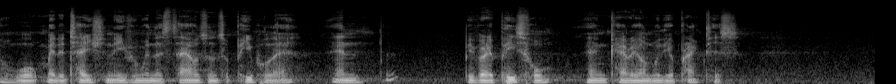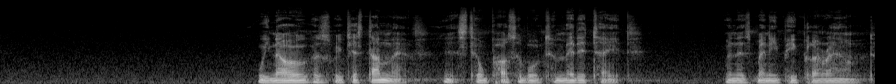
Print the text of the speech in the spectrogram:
or walk meditation even when there's thousands of people there and be very peaceful and carry on with your practice. We know because we've just done that. It's still possible to meditate when there's many people around.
